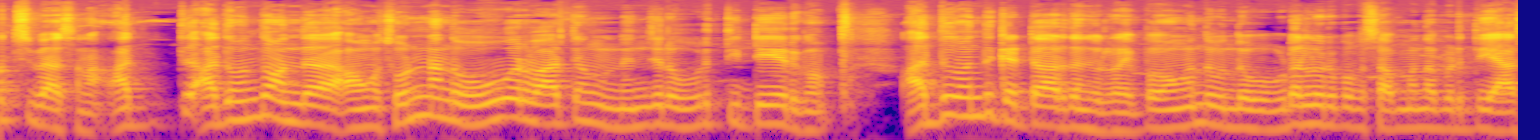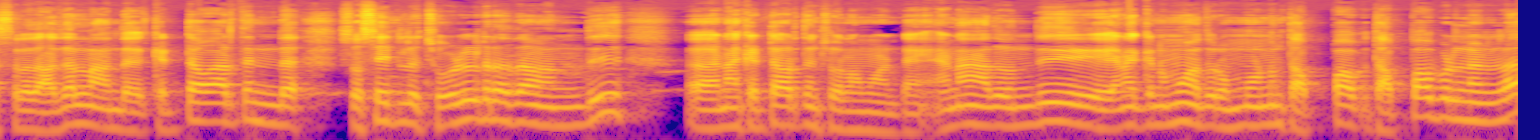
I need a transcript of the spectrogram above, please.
அரைச்சி பேசலாம். அது அது வந்து அந்த அவங்க சொன்ன அந்த ஒவ்வொரு வார்த்தையும் அவங்க நெஞ்சில் உறுத்திட்டே இருக்கும். அது வந்து கெட்ட வார்த்தைன்னு சொல்கிறேன் இப்போ அவங்க வந்து இந்த உடல் உறுப்பை சம்மந்தப்படுத்தி ஏசுறது அதெல்லாம் அந்த கெட்ட வார்த்தை இந்த சொசைட்டியில் சொல்கிறத வந்து நான் கெட்ட வார்த்தைன்னு சொல்ல மாட்டேன். ஏன்னா அது வந்து எனக்கு என்னமோ அது ரொம்ப ஒன்றும் தப்பாக தப்பாக பண்ணல.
